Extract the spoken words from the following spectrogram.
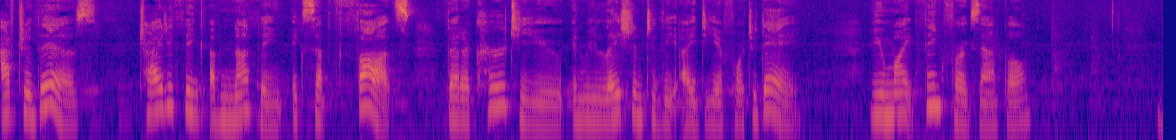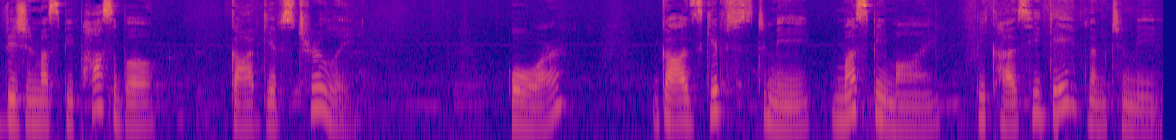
After this, try to think of nothing except thoughts that occur to you in relation to the idea for today. You might think, for example, vision must be possible, God gives truly. Or, God's gifts to me must be mine because He gave them to me.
